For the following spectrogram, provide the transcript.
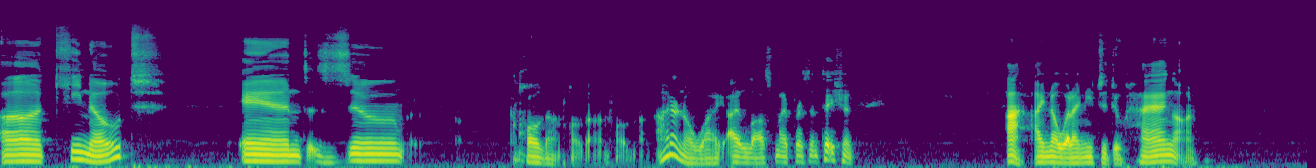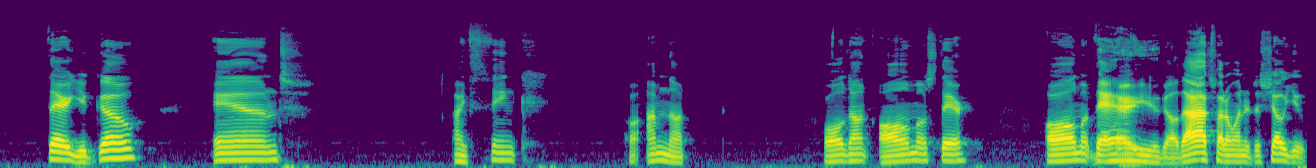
uh, keynote and zoom. Hold on, hold on, hold on. I don't know why I lost my presentation. Ah, I know what I need to do. Hang on. There you go. And I think oh, I'm not. Hold on. Almost there. Almost. There you go. That's what I wanted to show you.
